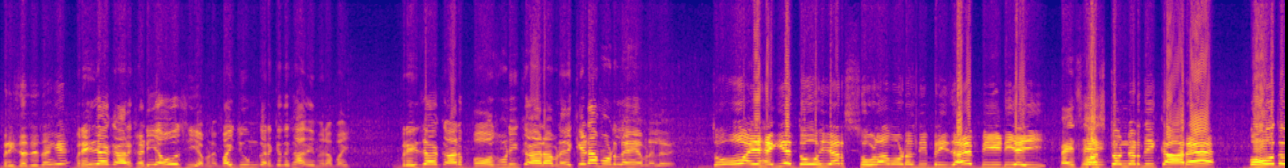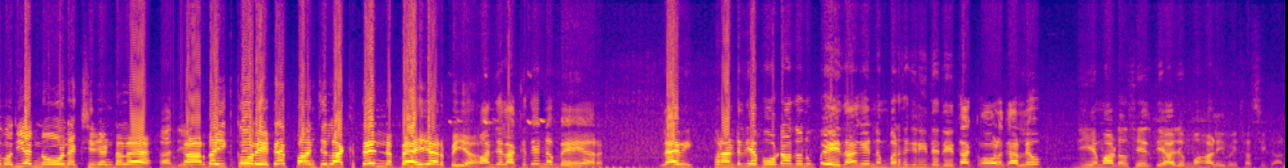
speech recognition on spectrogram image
ਬਰੀਜ਼ਾ ਦੇ ਦਾਂਗੇ। ਬਰੇਜਾ ਕਾਰ ਖੜੀ ਆ ਉਹ ਸੀ ਆਪਣੇ। ਬਾਈ ਜ਼ੂਮ ਕਰਕੇ ਦਿਖਾ ਦੇ ਮੇਰਾ ਭਾਈ। ਬਰੇਜਾ ਕਾਰ ਬਹੁਤ ਸੋਹਣੀ ਕਾਰ ਆ ਆਪਣੇ। ਕਿਹੜਾ ਮਾਡਲ ਹੈ ਇਹ ਆਪਣੇ ਲਵੇ? ਦੋ ਇਹ ਹੈਗੀ ਹੈ 2016 ਮਾਡਲ ਦੀ ਬਰੀਜ਼ਾ ਹੈ BDI ਫਸਟ ਓਨਰ ਦੀ ਕਾਰ ਹੈ ਬਹੁਤ ਵਧੀਆ ਨੋਨ ਐਕਸੀਡੈਂਟਲ ਹੈ। ਹਾਂਜੀ। ਕਾਰ ਦਾ ਇੱਕੋ ਰੇਟ ਹੈ 5 ਲੱਖ ਤੇ 90000 ਰੁਪਇਆ 5 ਲੱਖ ਤੇ 90000 ਲੈ ਵੀ ਫਰੰਟ ਦੀਆਂ ਫੋਟੋਆਂ ਤੁਹਾਨੂੰ ਭੇਜ ਦਾਂਗੇ ਨੰਬਰ ਸਕਰੀਨ ਤੇ ਦੇਤਾ ਕਾਲ ਕਰ ਲਿਓ ਜੀਐਮ ਆਟੋ ਸੇਲ ਤੇ ਆ ਜਾਓ ਮੋਹਾਲੀ ਬਾਈ ਸਤਿ ਸ਼੍ਰੀ ਅਕਾਲ।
